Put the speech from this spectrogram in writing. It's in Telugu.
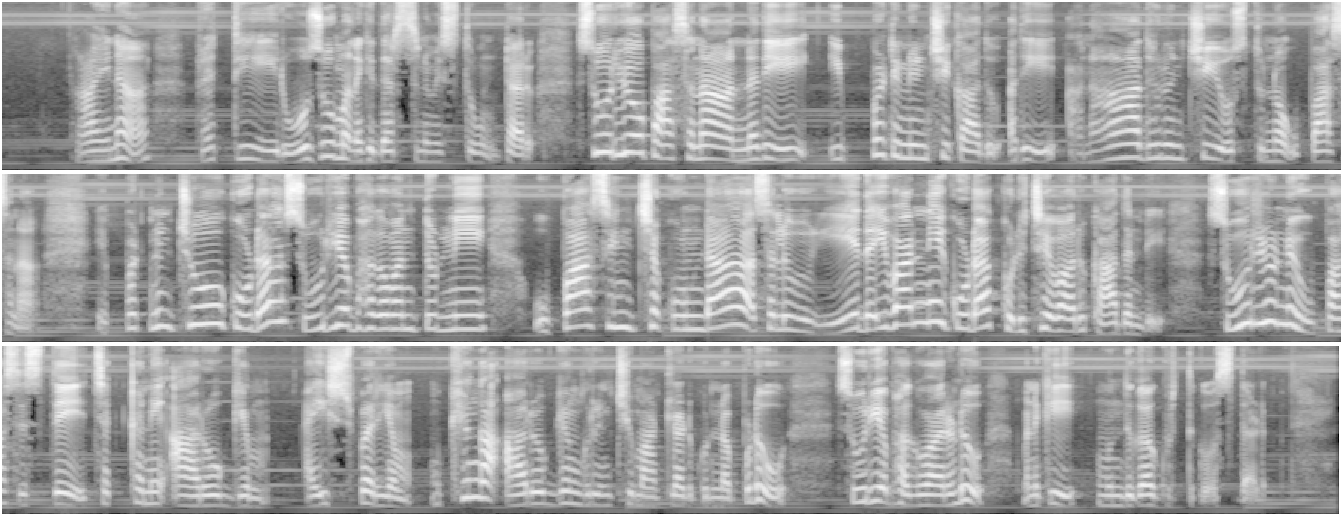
ఆయన ప్రతిరోజు మనకి దర్శనమిస్తూ ఉంటారు. సూర్యోపాసన అన్నది ఇప్పటి నుంచి కాదు అది అనాది నుంచి వస్తున్న ఉపాసన. ఎప్పటి నుంచో కూడా సూర్య భగవంతుణ్ణి ఉపాసించకుండా అసలు ఏ దైవాన్ని కూడా కొలిచేవారు కాదండి. సూర్యుడిని ఉపాసిస్తే చక్కని ఆరోగ్యం ఐశ్వర్యం ముఖ్యంగా ఆరోగ్యం గురించి మాట్లాడుకున్నప్పుడు సూర్య భగవానుడు మనకి ముందుగా గుర్తుకు వస్తాడు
